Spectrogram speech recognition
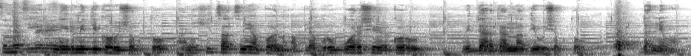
सहजतेने निर्मिती करू शकतो. आणि ही चाचणी आपण आपल्या ग्रुपवर शेअर करून विद्यार्थ्यांना देऊ शकतो. धन्यवाद.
